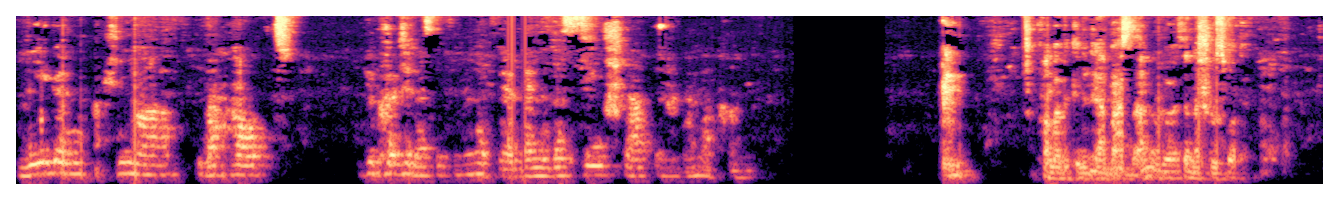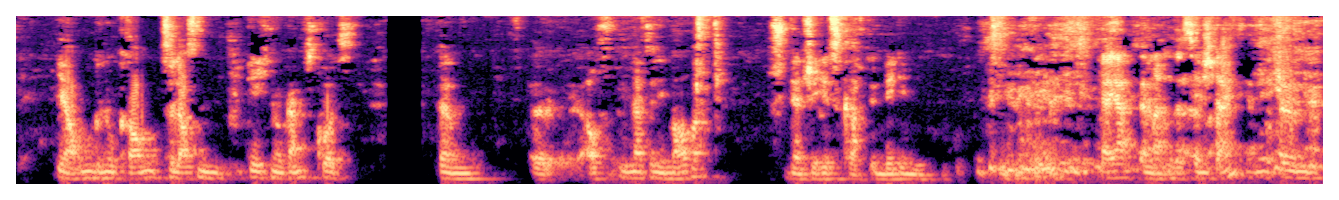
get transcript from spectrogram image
wegen Klima überhaupt, wie könnte das definiert werden, wenn das so stark ineinander kommt? Fangen wir bitte mit Herrn Bast an oder ist dann das Schlusswort? Ja, um genug Raum zu lassen, gehe ich nur ganz kurz ähm, äh, auf Nathalie Maurer, studentische Hilfskraft in Medien. ja, ja, wir machen das hier Stein. Ähm,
